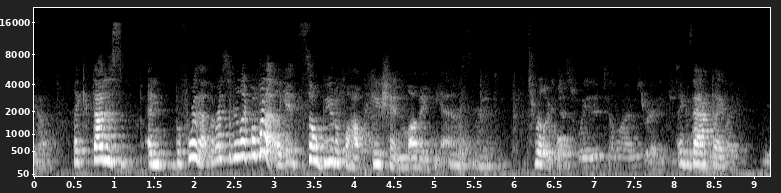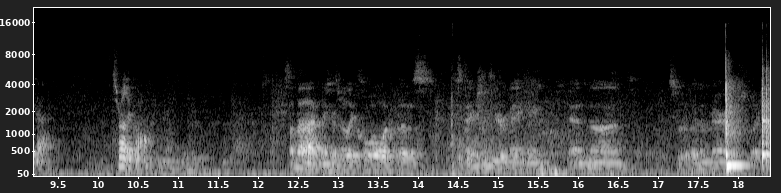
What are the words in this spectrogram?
Yeah. Like that is, and before that, the rest of your life before that. Like it's so beautiful how patient and loving He is. It's really I cool. just waited till I was ready. Just Exactly. like, Yeah. It's really cool. Something that I think is really cool with those distinctions you're making and uh, sort of in a marriage, like uh,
